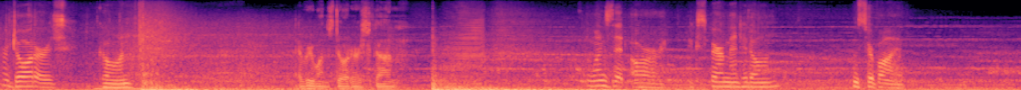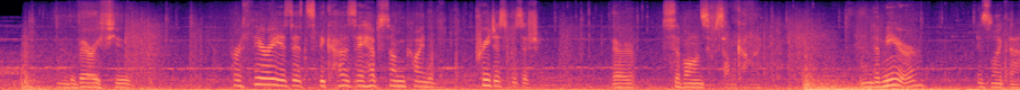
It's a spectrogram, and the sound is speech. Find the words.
Her daughter's gone. Everyone's daughter is gone. The ones that are experimented on, who survive. They're the very few. Her theory is it's because they have some kind of predisposition. They're savants of some kind. And Amir is like that.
